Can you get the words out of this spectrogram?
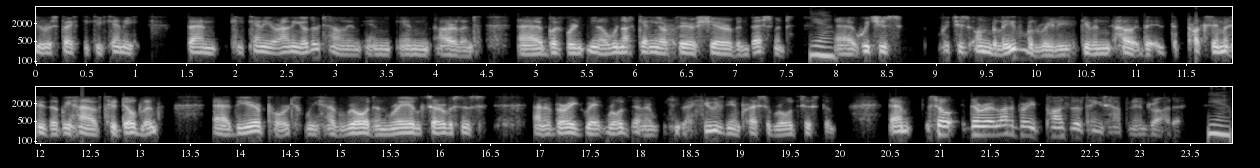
due respect to Kilkenny, than Kilkenny or any other town in in, in Ireland. Uh, but we're you know we're not getting our fair share of investment, yeah. uh, which is which is unbelievable, really, given how the, the proximity that we have to Dublin, uh, the airport. We have road and rail services and a very great road and a, a hugely impressive road system. Um, so there are a lot of very positive things happening in Drogheda. Yeah.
